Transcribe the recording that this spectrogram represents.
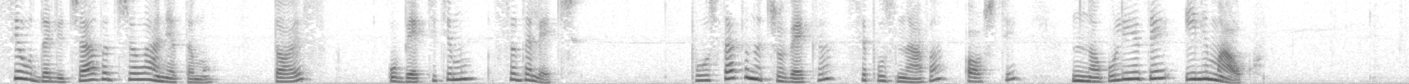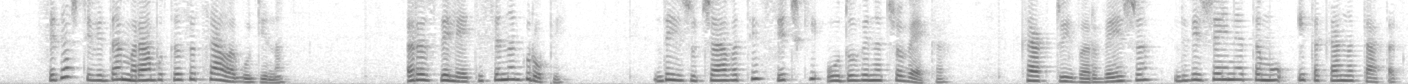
се отдалечават желанията му, т.е. обектите му са далеч. По устата на човека се познава още много ли яде или малко. Сега ще ви дам работа за цяла година. Разделете се на групи да изучавате всички удове на човека, както и вървежа, движенията му и така нататък.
